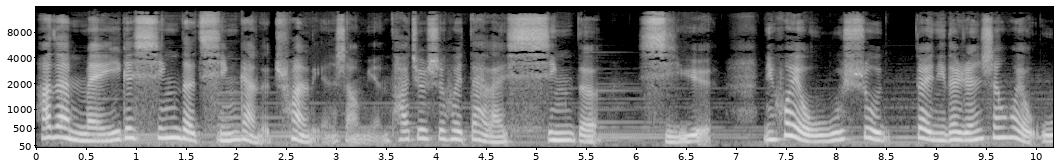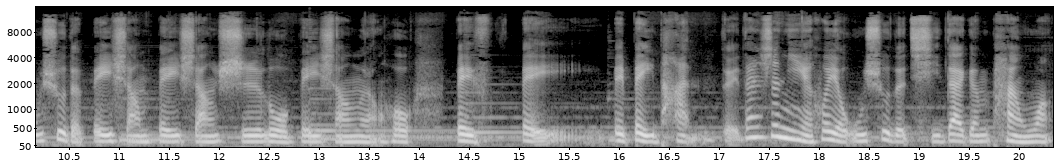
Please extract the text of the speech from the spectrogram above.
它在每一个新的情感的串联上面，它就是会带来新的喜悦。你会有无数对你的人生会有无数的悲伤、悲伤、失落、悲伤，然后被被被背叛，对。但是你也会有无数的期待跟盼望。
